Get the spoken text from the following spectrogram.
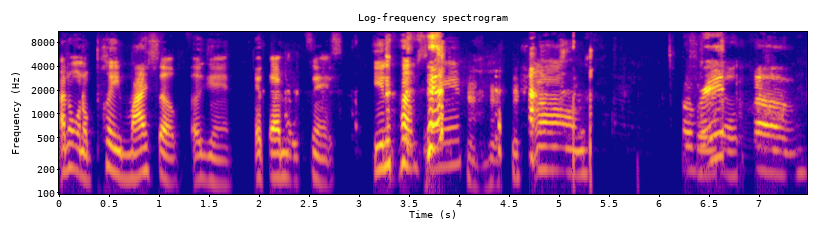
I don't want to play myself again. If that makes sense, you know what I'm saying? um, For For real. real. Um,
